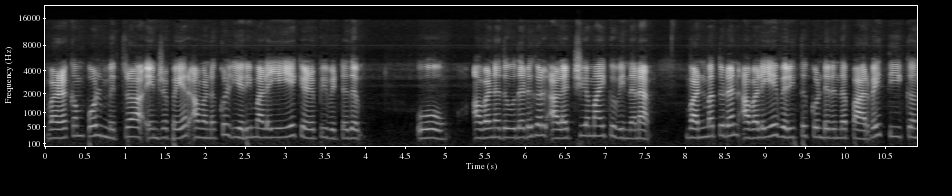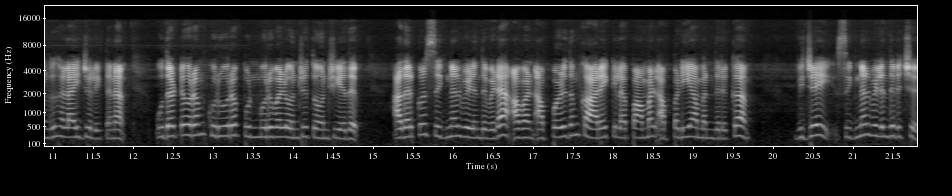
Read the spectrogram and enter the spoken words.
வழக்கம் போல் மித்ரா என்ற பெயர் அவனுக்குள் எரிமலையையே கிளப்பிவிட்டது. ஓ அவனது உதடுகள் அலட்சியமாய் குவிந்தன. வன்மத்துடன் அவளையே வெறித்து கொண்டிருந்த பார்வை தீக்கங்குகளாய் ஜொலித்தன. உதட்டோரம் குரூர புன்முறுவல் ஒன்று தோன்றியது. அதற்குள் சிக்னல் விழுந்துவிட அவன் அப்பொழுதும் காரை கிளப்பாமல் அப்படியே அமர்ந்திருக்க விஜய் சிக்னல் விழுந்துடுச்சு.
